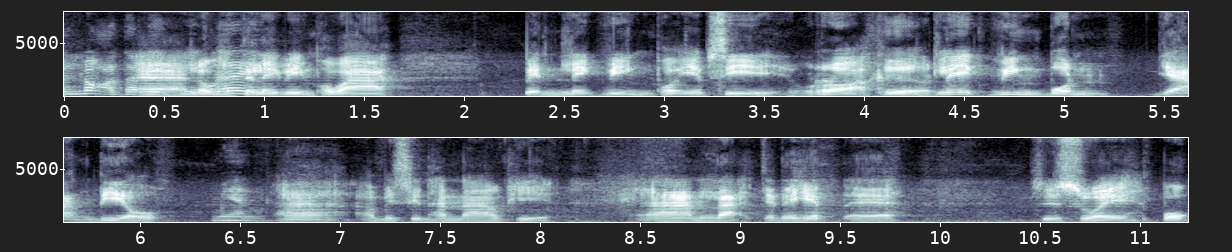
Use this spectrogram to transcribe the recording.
นลองเอาตัวเลอ่าขลงให้แตะเลขวิ่งเพราะว่าเป็นเลขวิ่งเพราะเอฟซีรอคือเลขวิ่งบนอย่างเดียวแมนอ่าค่ะเอาไม่สินหันหนาวพี่อ่านละจะได้เฮ็ดเออ สวยๆปก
